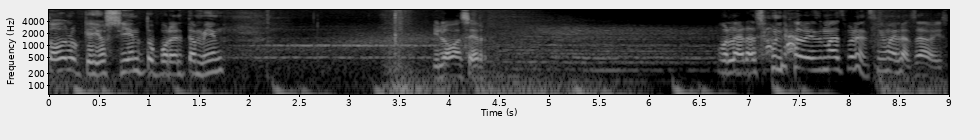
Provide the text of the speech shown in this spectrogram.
Todo lo que yo siento por él también. Y lo va a hacer. Volarás una vez más por encima de las aves.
